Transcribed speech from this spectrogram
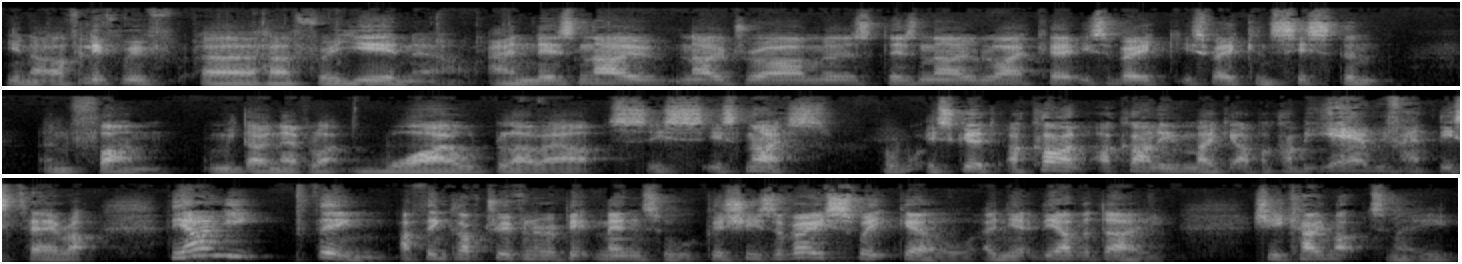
you know, I've lived with uh, her for a year now, and there's no, no dramas. There's no like, uh, it's very, it's very consistent and fun, and we don't have like wild blowouts. It's, it's nice. It's good. I can't. I can't even make it up. I can't be. Yeah, we've had this tear up. The only thing I think I've driven her a bit mental because she's a very sweet girl, and yet the other day she came up to me,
